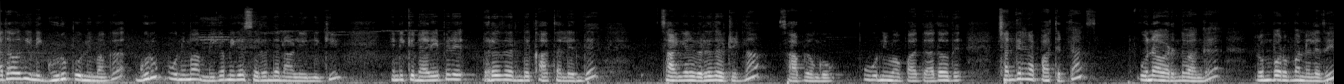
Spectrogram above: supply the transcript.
அதாவது இன்னைக்கு குரு பூர்ணிமாங்க. குரு பூர்ணிமா மிக மிக சிறந்த நாள் இன்னைக்கு. இன்றைக்கி நிறைய பேர் விரதம் இருந்து காத்தாலேருந்து சாயங்காலம் விரதம் விட்டுட்டு தான் சாப்பிடுவாங்க. பூர்ணிமா பார்த்து அதாவது சந்திரனை பார்த்துட்டு தான் உணவு இருந்துவாங்க ரொம்ப ரொம்ப நல்லது.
